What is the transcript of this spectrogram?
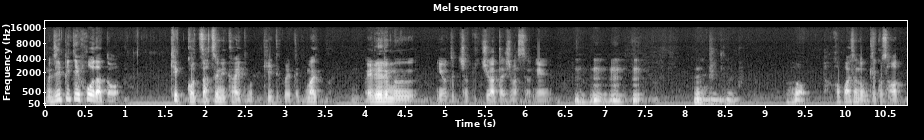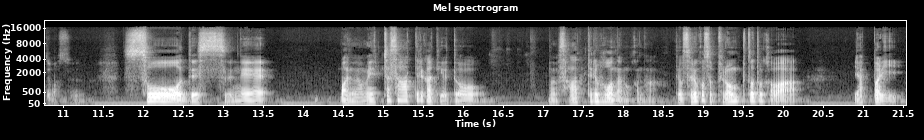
まあ、GPT4 だと結構雑に書いても聞いてくれたり、まあ、LLM によってちょっと違ったりしますよね。うんうんうんうんうんうんうん。なるほど。高パイさんとも結構触ってます？そうですね。まあでもめっちゃ触ってるかというと、まあ触ってる方なのかな？でもそれこそプロンプトとかは、やっぱり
